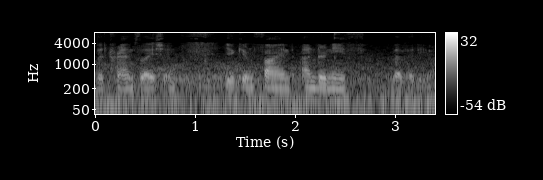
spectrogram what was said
The translation you can find underneath the video.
